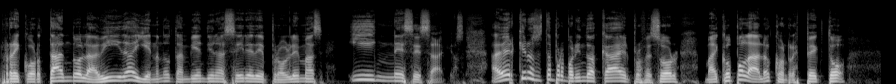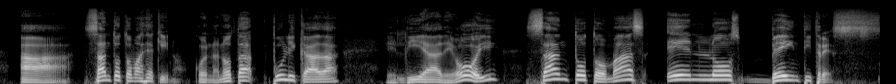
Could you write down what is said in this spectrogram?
recortando la vida y llenando también de una serie de problemas innecesarios. A ver, ¿qué nos está proponiendo acá el profesor Michael Polalo con respecto a Santo Tomás de Aquino? Con la nota publicada el día de hoy, Santo Tomás en los 23.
